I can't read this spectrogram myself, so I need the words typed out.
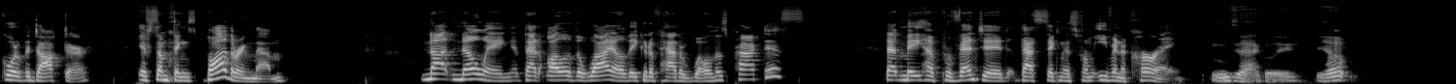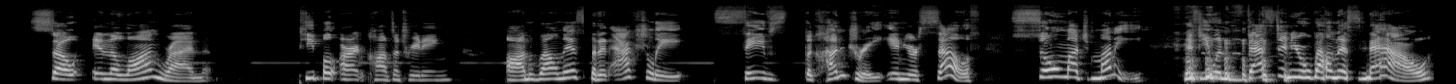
go to the doctor if something's bothering them, not knowing that all of the while they could have had a wellness practice that may have prevented that sickness from even occurring. Exactly. Yep. So, in the long run, people aren't concentrating on wellness, but it actually saves the country and yourself so much money. If you invest in your wellness now,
